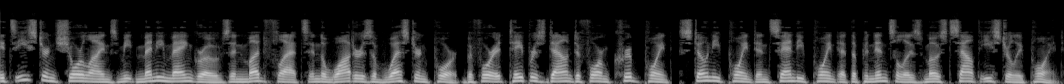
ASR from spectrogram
Its eastern shorelines meet many mangroves and mudflats in the waters of Western Port before it tapers down to form Crib Point, Stony Point and Sandy Point at the peninsula's most southeasterly point.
